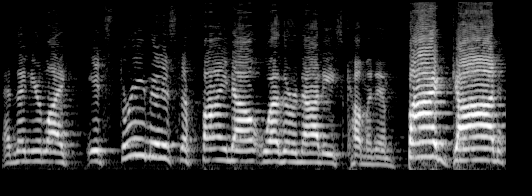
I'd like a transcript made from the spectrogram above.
and then you're like, it's three minutes to find out whether or not he's coming in. By God!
